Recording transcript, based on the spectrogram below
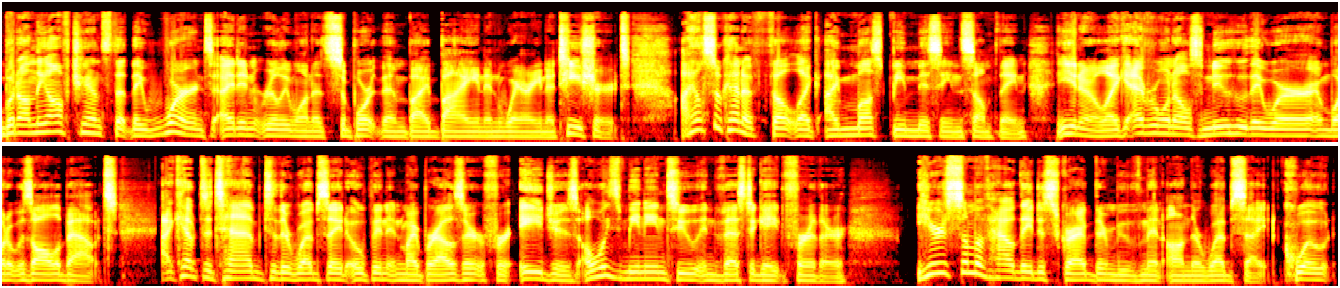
but on the off chance that they weren't, I didn't really want to support them by buying and wearing a t shirt. I also kind of felt like I must be missing something. You know, like everyone else knew who they were and what it was all about. I kept a tab to their website open in my browser for ages, always meaning to investigate further. Here's some of how they describe their movement on their website. Quote,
